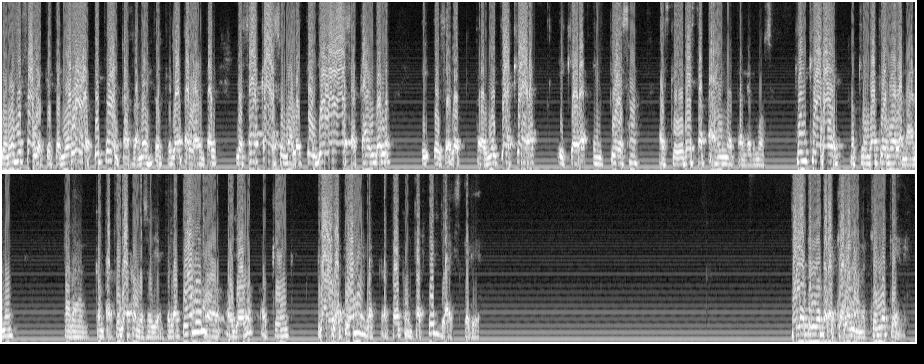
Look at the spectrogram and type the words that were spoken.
y en ese folio que tenía el logotipo del Parlamento, que es la parlamentaria, lo saca de su maletín, yo lo voy sacándolo y, se lo transmite a Kiara y Kiara empieza a escribir esta página tan hermosa. ¿Quién quiere o quién la tiene a la mano para compartirla con los oyentes? ¿La tienen o, yo? ¿O quién la tiene? ¿La, la puede compartir? La ex querida. Yo la tengo por aquí a la mano. ¿Quién la tiene?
